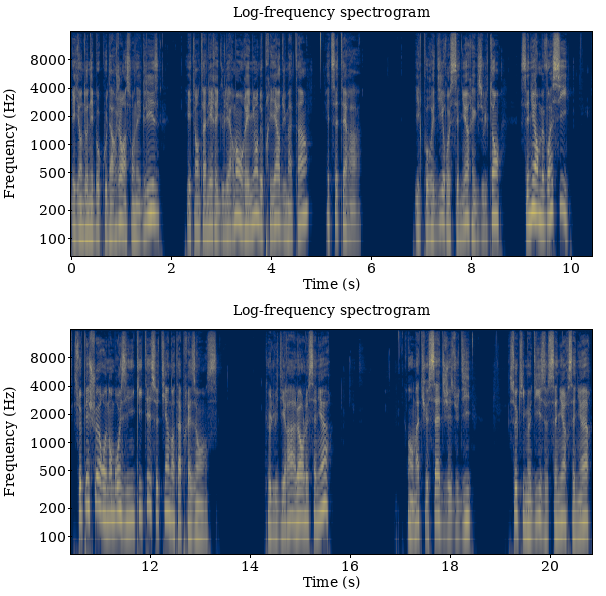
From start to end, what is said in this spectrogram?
ayant donné beaucoup d'argent à son Église, étant allé régulièrement aux réunions de prière du matin, etc. Il pourrait dire au Seigneur exultant Seigneur, me voici Ce pécheur aux nombreuses iniquités se tient dans ta présence. Que lui dira alors le Seigneur? En Matthieu 7, Jésus dit Ceux qui me disent Seigneur, Seigneur,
